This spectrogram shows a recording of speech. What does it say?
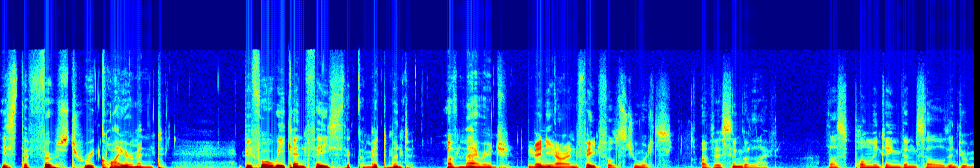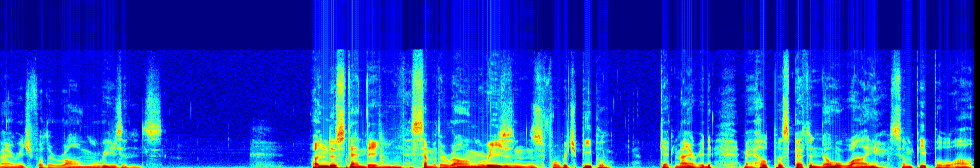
is the first requirement before we can face the commitment of marriage. Many are unfaithful stewards of their single life, thus plummeting themselves into marriage for the wrong reasons. Understanding some of the wrong reasons for which people get married may help us better know why some people are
